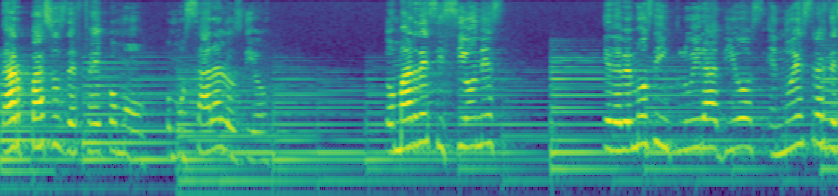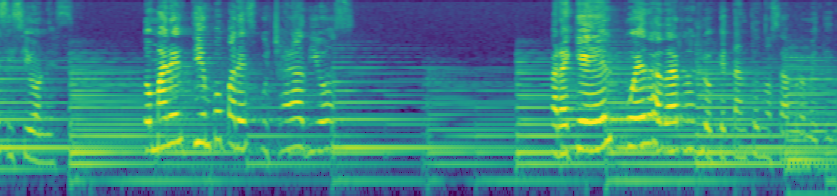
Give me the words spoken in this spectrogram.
dar pasos de fe como, como Sara los dio, tomar decisiones que debemos de incluir a Dios en nuestras decisiones, tomar el tiempo para escuchar a Dios, para que Él pueda darnos lo que tanto nos ha prometido.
